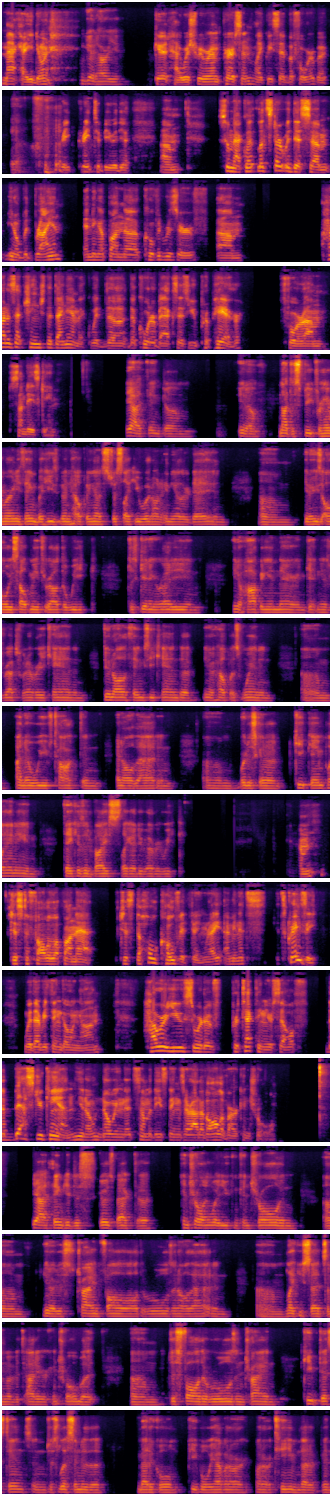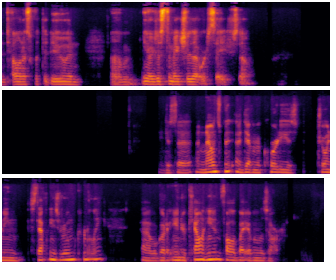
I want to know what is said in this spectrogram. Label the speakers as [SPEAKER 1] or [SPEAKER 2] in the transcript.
[SPEAKER 1] Mac, how you doing?
[SPEAKER 2] I'm good. How are you?
[SPEAKER 1] Good. I wish we were in person, like we said before, but
[SPEAKER 2] yeah,
[SPEAKER 1] great, great to be with you. Um, so, Mac, let, us start with this. Um, you know, with Brian ending up on the COVID reserve, um, how does that change the dynamic with the the quarterbacks as you prepare for um, Sunday's game?
[SPEAKER 2] Yeah, I think um, you know, not to speak for him or anything, but he's been helping us just like he would on any other day, and um, you know, he's always helped me throughout the week, just getting ready and you know, hopping in there and getting his reps whenever he can, and doing all the things he can to you know help us win. And um, I know we've talked and and all that, and um, we're just gonna keep game planning and take his advice like I do every week.
[SPEAKER 1] Um, just to follow up on that, just the whole COVID thing, right? I mean, it's it's crazy with everything going on. How are you sort of protecting yourself the best you can, you know, knowing that some of these things are out of all of our control?
[SPEAKER 2] Yeah, I think it just goes back to controlling what you can control and um, you know, just try and follow all the rules and all that. And um, like you said, some of it's out of your control, but um, just follow the rules and try and keep distance and just listen to the medical people we have on our on our team that have been telling us what to do and um, you know just to make sure that we're safe so
[SPEAKER 3] just an announcement uh, devin mccourty is joining stephanie's room currently uh, we'll go to andrew callahan followed by evan lazar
